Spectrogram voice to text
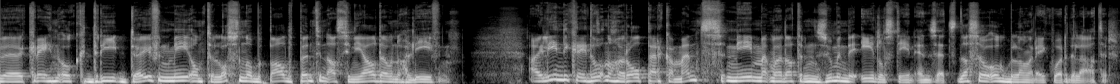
we krijgen ook drie duiven mee om te lossen op bepaalde punten als signaal dat we nog leven. Eileen die krijgt ook nog een rol perkament mee, waar dat er een zoemende edelsteen in zit. Dat zou ook belangrijk worden later.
